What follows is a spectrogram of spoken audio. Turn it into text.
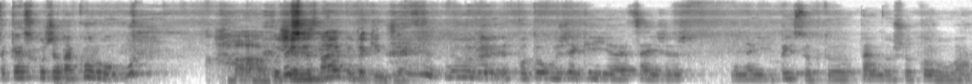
Таке схоже на корову. А, ви ще не знаєте до кінця? Ну, е, по тому ж, який е, цей же ж у неї писок, то певно, що корова.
